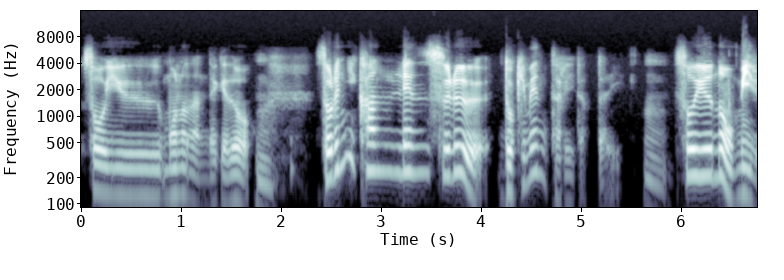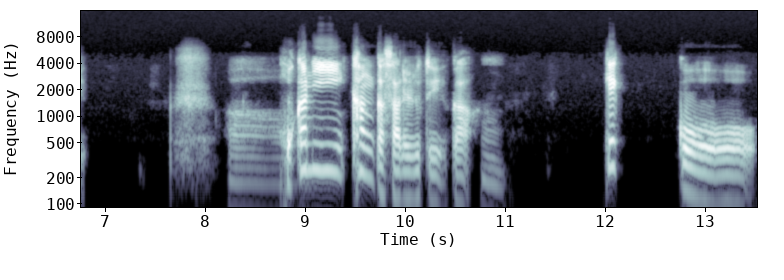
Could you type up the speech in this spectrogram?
そういうものなんだけど、うんそれに関連するドキュメンタリーだったり、うん。そういうのを見る。他に感化されるというか、うん。結構、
